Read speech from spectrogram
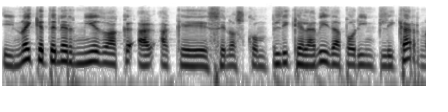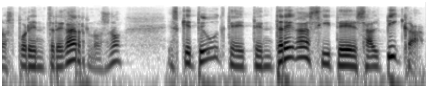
Y no hay que tener miedo a, que se nos complique la vida por implicarnos, por entregarnos, ¿no? Es que tú te, te, entregas y te salpica.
